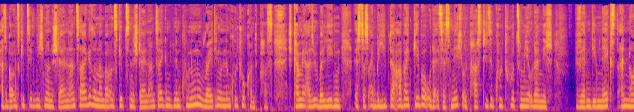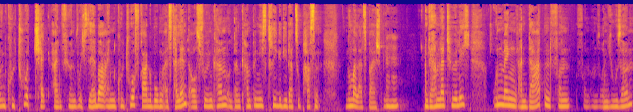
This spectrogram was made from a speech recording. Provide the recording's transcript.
Also bei uns gibt es eben nicht nur eine Stellenanzeige, sondern bei uns gibt es eine Stellenanzeige mit einem Kununu-Rating und einem Kulturkompass. Ich kann mir also überlegen, ist das ein beliebter Arbeitgeber oder ist es nicht und passt diese Kultur zu mir oder nicht. Wir werden demnächst einen neuen Kulturcheck einführen, wo ich selber einen Kulturfragebogen als Talent ausfüllen kann und dann Companies kriege, die dazu passen. Nur mal als Beispiel. Mhm. Und wir haben natürlich Unmengen an Daten von von unseren Usern,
